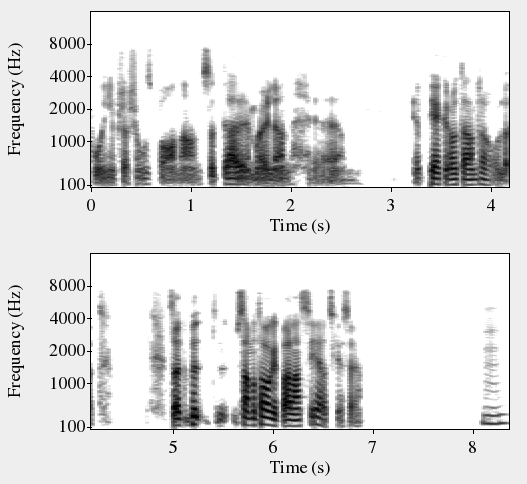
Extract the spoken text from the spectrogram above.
på inflationsbanan. Så där är det möjligen, eh, jag pekar åt andra hållet. Så att, sammantaget balanserat ska jag säga. Mm.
